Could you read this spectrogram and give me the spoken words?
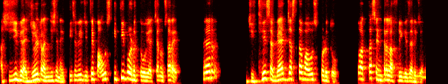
अशी जी ग्रॅज्युअल ट्रान्झिशन आहे ती सगळी जिथे पाऊस किती पडतो याच्यानुसार आहे तर जिथे सगळ्यात जास्त पाऊस पडतो तो आता सेंट्रल आफ्रिकेचा रिजन आहे.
